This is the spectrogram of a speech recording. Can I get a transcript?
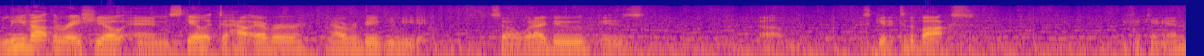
leave out the ratio and scale it to however however big you need it. So what I do is um, just get it to the box if you can.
